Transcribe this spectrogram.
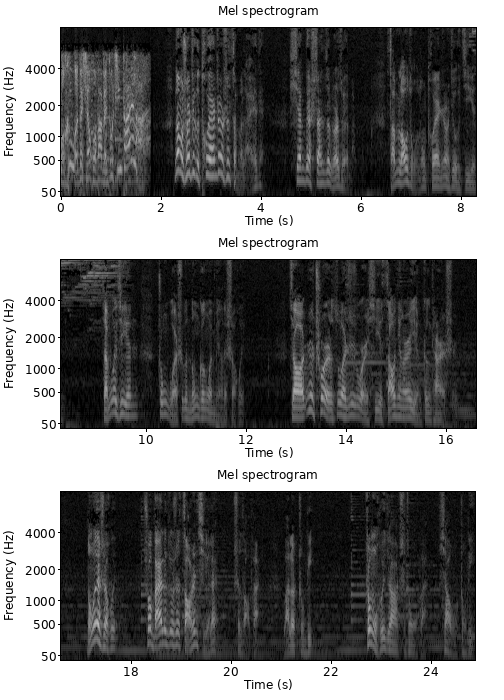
我和我的小伙伴们都惊呆了。那么说这个拖延症是怎么来的？先别扇自个儿嘴巴，咱们老祖宗拖延症就有基因，怎么个基因呢？中国是个农耕文明的社会，叫日出而作，日入而息，凿井而饮，耕田而食。农业社会，说白了就是早晨起来吃早饭，完了种地，中午回家吃中午饭，下午种地，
